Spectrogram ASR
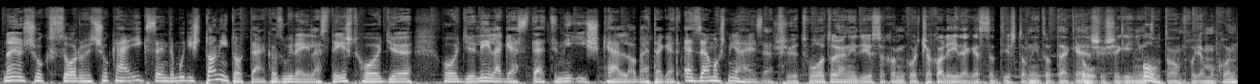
nagyon sokszor, sokáig szerintem úgy is tanították az újraélesztést, hogy, hogy lélegeztetni is kell a beteget. Ezzel most mi a helyzet? Sőt, volt olyan időszak, amikor csak a lélegeztetést tanították elsősegélynyújtó Ó. tanfolyamokon.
